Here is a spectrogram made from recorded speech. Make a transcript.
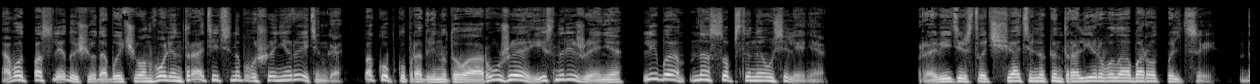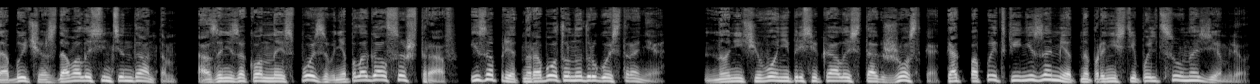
а вот последующую добычу он волен тратить на повышение рейтинга, покупку продвинутого оружия и снаряжения, либо на собственное усиление. Правительство тщательно контролировало оборот пыльцы. Добыча сдавалась интендантам, а за незаконное использование полагался штраф и запрет на работу на другой стороне. Но ничего не пресекалось так жестко, как попытки незаметно пронести пыльцу на землю.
